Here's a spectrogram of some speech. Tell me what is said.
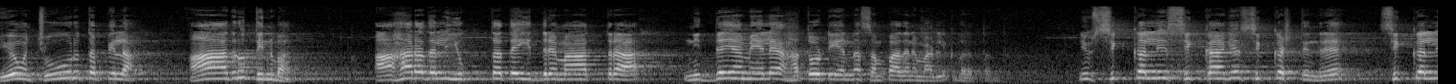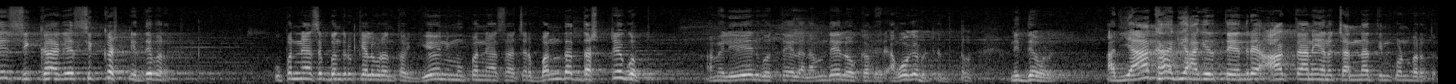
ಏ ಒಂಚೂರು ತಪ್ಪಿಲ್ಲ. ಆದರೂ ತಿನ್ನಬಾರ್ದು ಆಹಾರದಲ್ಲಿ ಯುಕ್ತತೆ ಇದ್ದರೆ ಮಾತ್ರ ನಿದ್ದೆಯ ಮೇಲೆ ಹತೋಟಿಯನ್ನು ಸಂಪಾದನೆ ಮಾಡಲಿಕ್ಕೆ ಬರುತ್ತಂತೆ. ನೀವು ಸಿಕ್ಕಲ್ಲಿ ಸಿಕ್ಕಾಗೆ ಸಿಕ್ಕಷ್ಟು ತಿಂದರೆ, ಸಿಕ್ಕಲ್ಲಿ ಸಿಕ್ಕಾಗೆ ಸಿಕ್ಕಷ್ಟು ನಿದ್ದೆ ಬರುತ್ತೆ. ಉಪನ್ಯಾಸಕ್ಕೆ ಬಂದರೂ ಕೆಲವರು ಅಂತಾರೆ ಏನು ನಿಮ್ಮ ಉಪನ್ಯಾಸ ಆಚಾರ ಬಂದದ್ದಷ್ಟೇ ಗೊತ್ತು. ಆಮೇಲೆ ಏನು ಗೊತ್ತೇ ಇಲ್ಲ ನಮ್ಮದೇ ಲೋಕ ಬೇರೆ. ಹೋಗೇ ಬಿಟ್ಟಿರ್ತಲ್ಲ ನಿದ್ದೆ ಒಳಗೆ. ಅದು ಯಾಕೆ ಹಾಗೆ ಆಗಿರುತ್ತೆ ಅಂದರೆ ಆಗ್ತಾನೆ ಏನೋ ಚೆನ್ನಾಗಿ ತಿನ್ಕೊಂಡು ಬರುತ್ತೆ.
